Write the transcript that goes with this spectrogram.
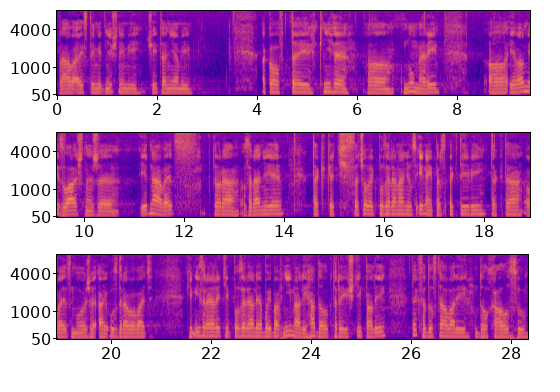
práve aj s tými dnešnými čítaniami, ako v tej knihe numery, je veľmi zvláštne, že jedna vec, ktorá zraňuje, tak keď sa človek pozera na ňu z inej perspektívy, tak tá vec môže aj uzdravovať. Kým Izraeliti pozerali alebo iba vnímali hadov, ktoré ich štípali, tak sa dostávali do chaosu.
